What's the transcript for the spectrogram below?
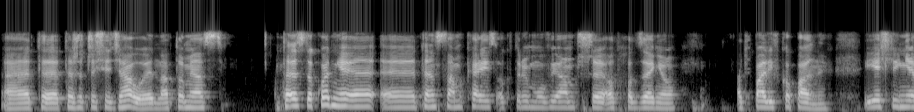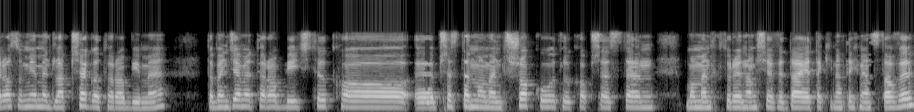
e, te, te rzeczy się działy. Natomiast to jest dokładnie e, ten sam case, o którym mówiłam przy odchodzeniu od paliw kopalnych. I jeśli nie rozumiemy, dlaczego to robimy, to będziemy to robić tylko e, przez ten moment szoku, tylko przez ten moment, który nam się wydaje taki natychmiastowy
